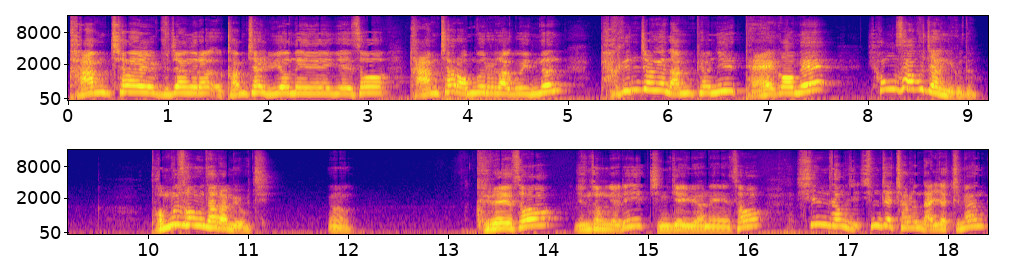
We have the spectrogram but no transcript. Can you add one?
감찰부장을 하- 감찰위원회에서 감찰 업무를 하고 있는 박은정의 남편이 대검의 형사부장이거든. 더 무서운 사람이 오지. 어. 그래서 윤석열이 징계위원회에서 신성식, 심재철은 날렸지만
